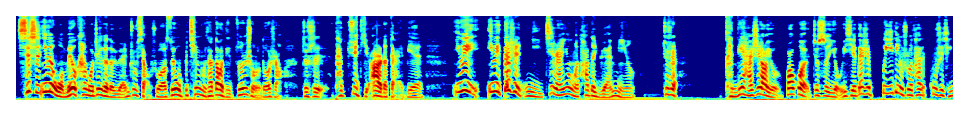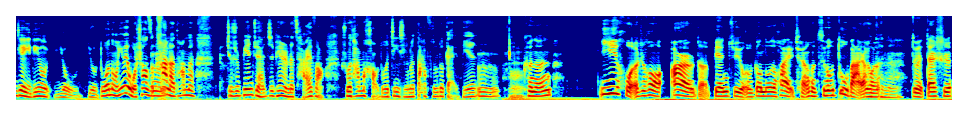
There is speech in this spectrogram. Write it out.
其实因为我没有看过这个的原著小说，所以我不清楚他到底遵守了多少，就是他具体二的改编。因为因为但是你既然用了他的原名，就是肯定还是要有，包括就是有一些，但是不一定说他的故事情节一定有有有多弄。因为我上次看了他们就是编剧还是制片人的采访，说他们好多进行了大幅度的改编。嗯，可能一火了之后，二的编剧有了更多的话语权和自由度吧，然后可能对，但是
